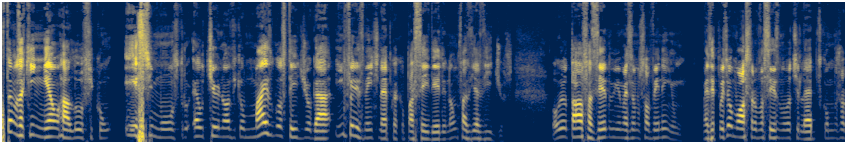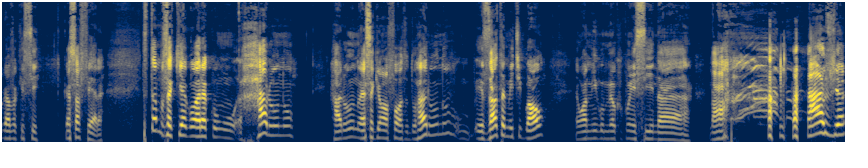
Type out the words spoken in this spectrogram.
Estamos aqui em El Haluf com esse monstro é o Tier 9 que eu mais gostei de jogar. Infelizmente, na época que eu passei dele, não fazia vídeos. Ou eu tava fazendo, mas eu não salvei nenhum. Mas depois eu mostro pra vocês no Outlabs como eu jogava com, esse, com essa fera. Estamos aqui agora com o Haruno. Haruno, essa aqui é uma foto do Haruno, exatamente igual. É um amigo meu que eu conheci na, na, na Ásia.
